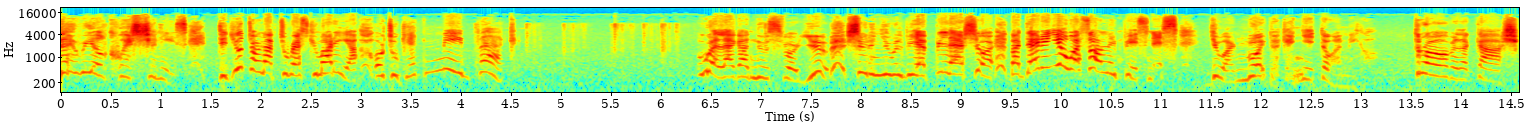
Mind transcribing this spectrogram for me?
The real question is, did you turn up to rescue Maria or to get me back? Well, I got news for you. Shooting you will be a pleasure, but dating you was only business. You are muy pequeñito, amigo. Throw over the cash.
